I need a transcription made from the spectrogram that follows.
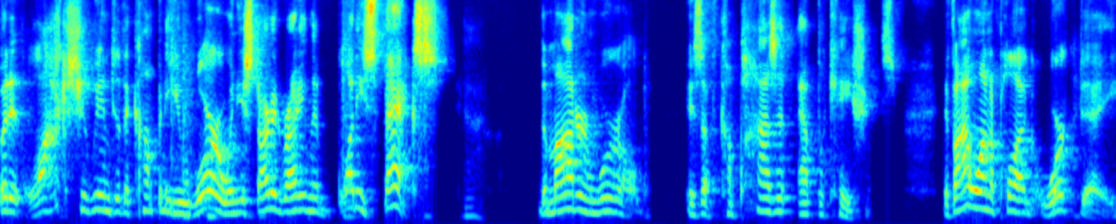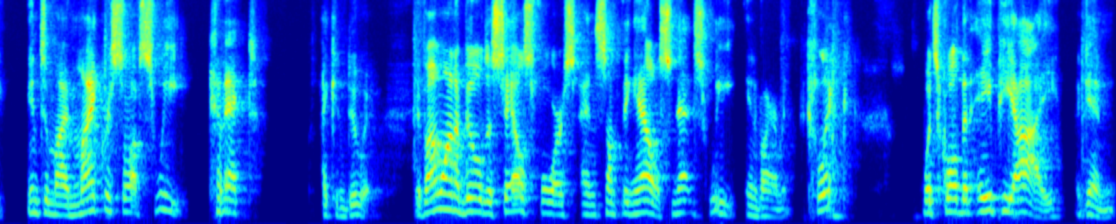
but it locks you into the company you were when you started writing the bloody specs. Yeah. The modern world is of composite applications. If I want to plug Workday into my Microsoft suite, connect, I can do it. If I want to build a Salesforce and something else, NetSuite environment, click. What's called an API, again,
